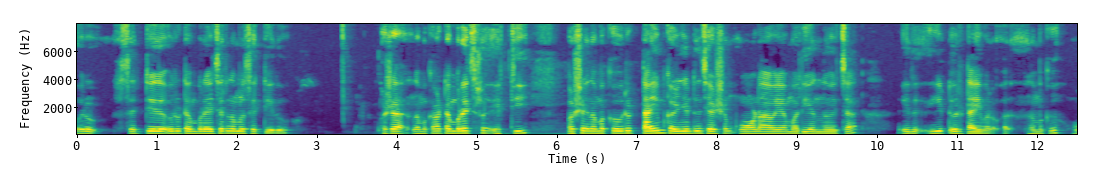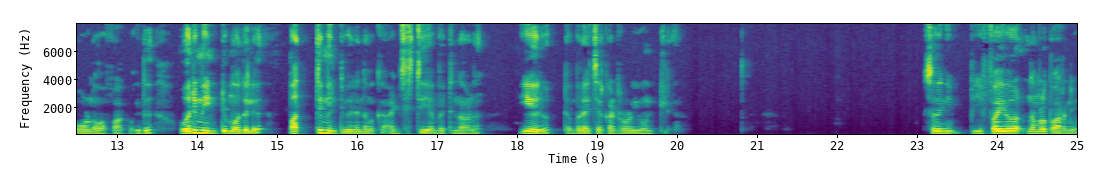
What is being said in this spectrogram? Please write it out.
ഒരു സെറ്റ് ചെയ്ത് ഒരു ടെമ്പറേച്ചർ നമ്മൾ സെറ്റ് ചെയ്തു. പക്ഷേ നമുക്ക് ആ ടെമ്പറേച്ചർ എത്തി. പക്ഷേ നമുക്ക് ഒരു ടൈം കഴിഞ്ഞതിന് ശേഷം ഓൺ ആയാൽ മതി എന്ന് വെച്ചാൽ ഇത് ഈ ഒരു ടൈമർ നമുക്ക് ഓൺ ഓഫ് ആക്കും. ഇത് ഒരു മിനിറ്റ് മുതൽ പത്ത് മിനിറ്റ് വരെ നമുക്ക് അഡ്ജസ്റ്റ് ചെയ്യാൻ പറ്റുന്നതാണ് ഈ ഒരു ടെമ്പറേച്ചർ കൺട്രോൾ യൂണിറ്റിൽ സോ ഇനി പി ഫൈവ് നമ്മൾ പറഞ്ഞു.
